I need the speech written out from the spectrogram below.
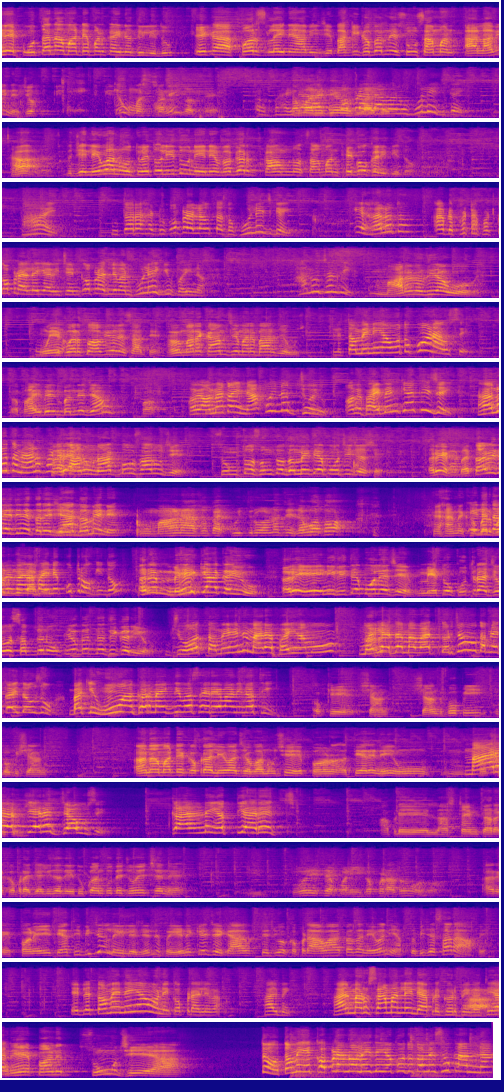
એને પોતાના માટે પણ કંઈ નથી લીધું. એક આ પર્સ લઈને આવી છે. બાકી ખબર નહીં શું સામાન આ લાવીને જો. કેવું મસ્ત છે નહીં ભાઈ તમારી જેવું જ કપડા લાગે. લાવવાનું ભૂલી જ ગઈ. હા જે લેવાનું હતું એ તો લીધું ને એને વગર કામનો સામાન ભેગો કરી દીધો. ભાઈ તું તારા હાટુ કપડા લાવતા તો ભૂલી જ ગઈ. એ હાલો તો આપણે ફટાફટ કપડા લઈ આવી જઈને કપડા જ લેવાનું ભૂલાઈ ગયું ભાઈના. હાલો જલ્દી. મારે નથી આવવું હવે. હું એકવાર તો આવ્યો ને સાથે. હવે મારે કામ છે મારે બહાર જવું છે. એટલે તમે નહીં આવો તો કોણ આવશે? ભાઈ બેન બંને જાઓ. હવે અમે તો અહીં નાખું નથી જોયું. અમે ભાઈ બેન ક્યાંથી જઈ? હાલો તમે હાલો અરે આનું નાક બહુ સારું છે. સૂંઘતો સૂંઘતો ગમે ત્યાં પહોંચી જશે. અરે બતાવી દેજે ને તને જ્યાં ગમે ને. હું માણસ છું કાંઈ કૂતરો નથી. જવો તો. એટલે તમે મારા ભાઈને કૂતરો કીધો? અરે મેં ક્યાં કહ્યું? અરે એ એની રીતે બોલે છે. મેં તો કૂતરા જેવો શબ્દનો ઉપયોગ જ નથી કર્યો. જો તમે હે ને મારા ભાઈ હામું મર્યાદામાં વાત કરજો હું તમને કહી દઉં છું. બાકી હું આ ઘરમાં એક દિવસે રહેવાની નથી. ઓકે શાંત. શાંત ગોપી ગોપી શાંત. આના માટે કપડાં લેવા જવાનું છે પણ અત્યારે નહીં હું મારે અત્યારે જ જવું છે. કાલ નહીં અત્યારે જ. આપણે લાસ્ટ ટાઈમ તારા કપડાં જ્યાં લીધા હતા એ દુકાન તો તે જોઈ છે ને. જોઈએ છે પણ એ કપડાં જોવો તો. અરે પણ એ ત્યાંથી બીજા લઈ લેજે ને ભાઈ. એને કહેજે કે આ વખતે જો કપડાં આવા આપ્યા હતા ને એવા નહીં આપતો બીજા સારા આપે. એટલે તમે નહીં આવો ને કપડાં લેવા. હાલ ભાઈ હાલ મારો સામાન લઈ લે આપણે ઘર ભેગા અરે પણ શું છે આ? તો તમે એ કપડાં નો લઈ દઈ શકો તો તમે શું કામ ના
